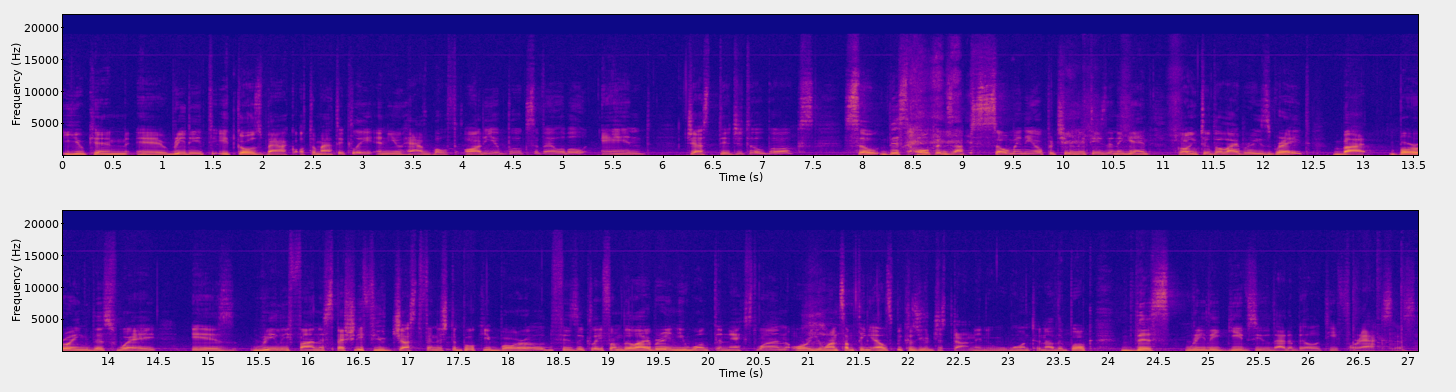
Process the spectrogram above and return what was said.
you can uh, read it it goes back automatically and you have both audiobooks available and just digital books. So this opens up so many opportunities. And again going to the library is great but borrowing this way is really fun especially if you just finished a book you borrowed physically from the library and you want the next one or you want something else because you're just done and you want another book this really gives you that ability for access.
